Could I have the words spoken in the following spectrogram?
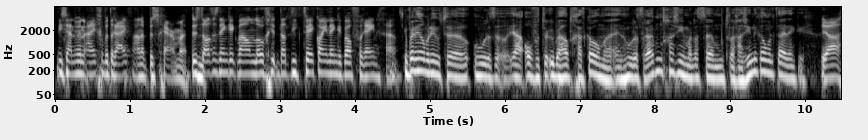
die zijn hun eigen bedrijf aan het beschermen. Dus dat is denk ik wel een logisch. Dat die twee kan je denk ik wel verenigen. Ik ben heel benieuwd eh, hoe het, eh, ja, of het er überhaupt gaat komen en hoe dat eruit moet gaan zien. Maar dat moeten we gaan zien de komende tijd, denk ik. Ja,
